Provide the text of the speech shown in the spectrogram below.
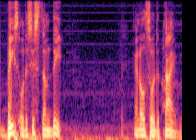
based on the system date and also the time.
